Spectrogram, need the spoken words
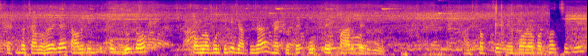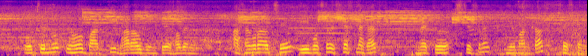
স্টেশনটা চালু হয়ে যায়, তাহলে কিন্তু খুব দ্রুত কমলাপুর থেকে যাত্রীরা মেট্রোতে উঠতে পারবে। আর সবচেয়ে বড় কথা হচ্ছে কি, এর জন্য কোনো বাড়তি ভাড়াও গুনতে হবে না। আশা করা আছে এই বছরের শেষ নাগাদ মেট্রো স্টেশনের নির্মাণ কাজ শেষ হবে।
